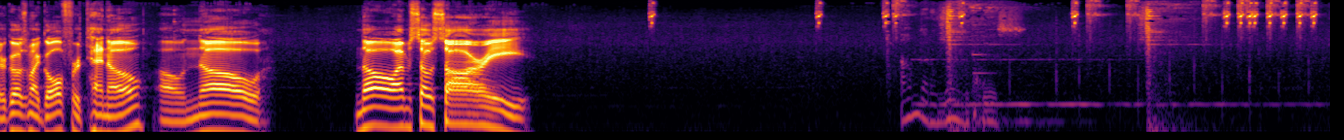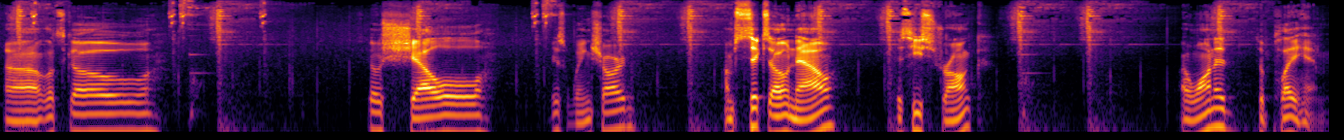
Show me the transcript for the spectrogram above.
There goes my goal for 10-0. Oh, no. No, I'm so sorry. I'm gonna win with this. Uh, let's go. Let's go shell. I guess wing shard. I'm 6-0 now. Is he strong? I wanted to play him.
